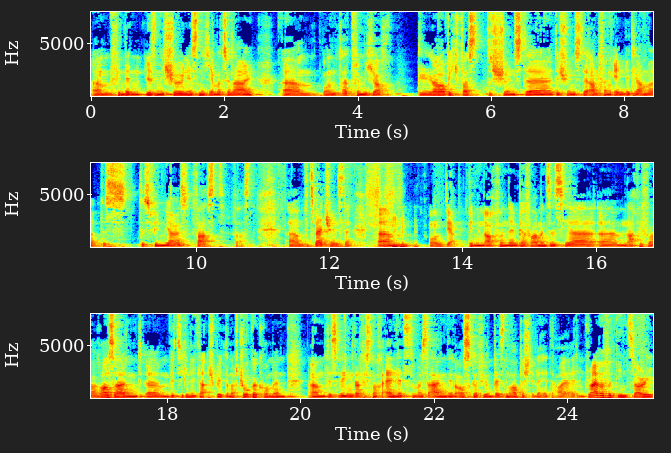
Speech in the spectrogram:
Ähm, finde ihn irrsinnig schön, ist nicht emotional ähm, und hat für mich auch, glaube ich, fast das schönste, die schönste Anfang-Ende-Klammer des, des Filmjahres. Fast, fast ähm, die zweitschönste. Ähm, und ja, bin auch von den Performances her ähm, nach wie vor herausragend. Ähm, wird sicherlich später noch Joker kommen. Ähm, deswegen darf ich es noch ein letztes Mal sagen, den Oscar für den besten Hauptdarsteller hätte heuer Adam Driver verdient, sorry.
